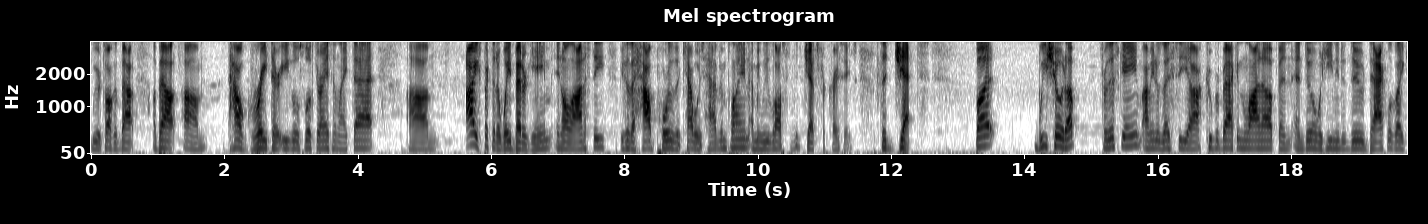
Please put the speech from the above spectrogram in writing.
we were talking about about um, how great their Eagles looked or anything like that. Um, I expected a way better game, in all honesty, because of how poorly the Cowboys have been playing. I mean, we lost to the Jets for Christ's sakes, the Jets, but we showed up for this game. I mean, it was to see uh, Cooper back in the lineup and, and doing what he needed to do. Dak looked like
